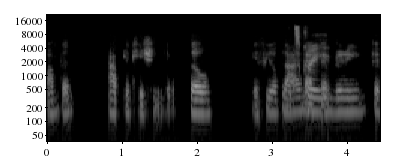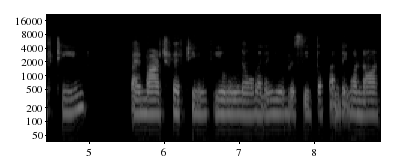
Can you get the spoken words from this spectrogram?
of the application date. So if you apply That's by great. February 15th, by March 15th, you will know whether you've received the funding or not,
